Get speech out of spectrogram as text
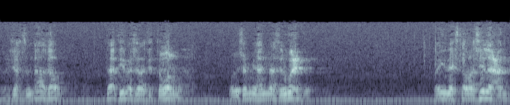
إلى شخص آخر تأتي مسألة التورط ويسميها الناس الوعدة فإذا اشترى سلعا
